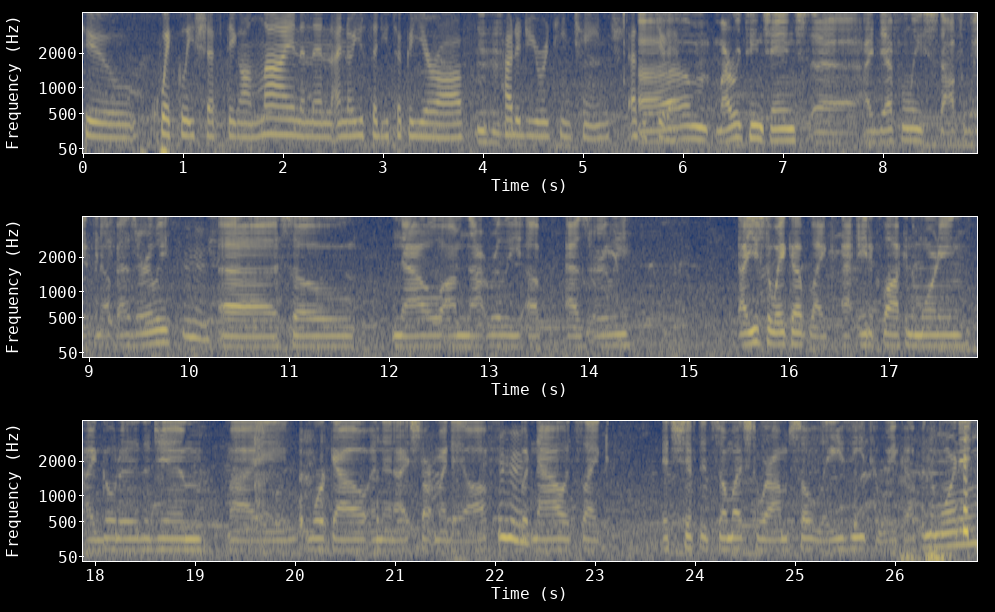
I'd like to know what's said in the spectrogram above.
to quickly shifting online? And then I know you said you took a year off. Mhm. How did your routine change as a student? Um, my routine changed. Uh, I definitely stopped waking up as early. Mhm. Uh, so now I'm not really up as early. I used to wake up like at eight o'clock in the morning. I go to the gym, I work out, and then I start my day off. But now it's like it's shifted so much to where I'm so lazy to wake up in the morning.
